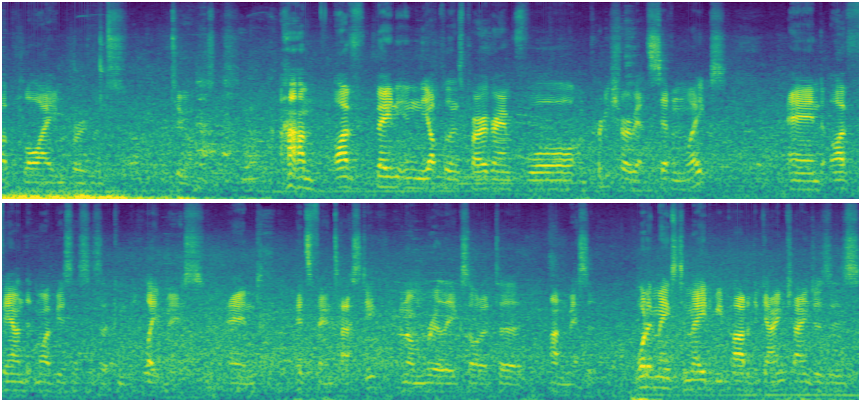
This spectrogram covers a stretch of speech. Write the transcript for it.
apply improvements my. Um, I've been in the Opulence program for, I'm pretty sure, about seven weeks, and I've found that my business is a complete mess, and it's fantastic, and I'm really excited to unmess it. What it means to me to be part of the Game Changers is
